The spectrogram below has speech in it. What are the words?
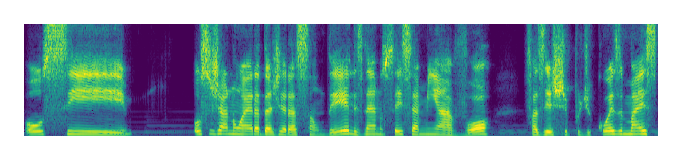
ou se ou se já não era da geração deles, né? Não sei se a minha avó fazia esse tipo de coisa, mas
